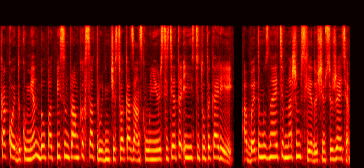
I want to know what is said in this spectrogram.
Какой документ был подписан в рамках сотрудничества Казанского университета и Института Кореи? Об этом узнаете в нашем следующем сюжете.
